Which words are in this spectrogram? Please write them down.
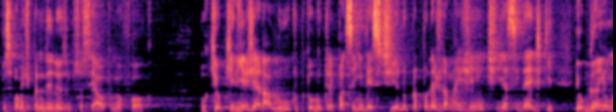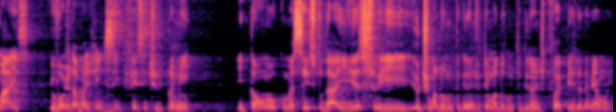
principalmente empreendedorismo social, que é o meu foco, porque eu queria gerar lucro, porque o lucro ele pode ser reinvestido para poder ajudar mais gente. E essa ideia de que eu ganho mais, eu vou ajudar mais gente, sempre fez sentido para mim. Então eu comecei a estudar isso e eu tinha uma dor muito grande, eu tenho uma dor muito grande, que foi a perda da minha mãe.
